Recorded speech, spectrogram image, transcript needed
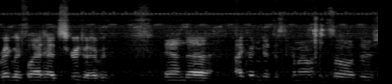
regular flathead screwdriver, and uh, I couldn't get this to come out. So there's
